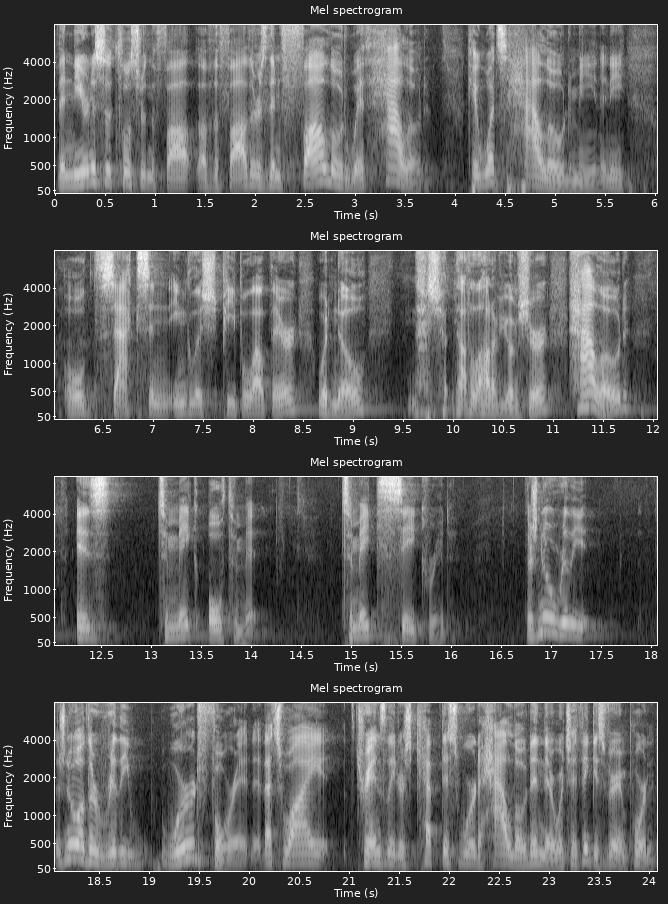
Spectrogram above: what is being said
The nearness of the closer of the Father is then followed with hallowed. Okay, what's hallowed mean? Any old Saxon English people out there would know. Not a lot of you, I'm sure. Hallowed is to make ultimate, to make sacred. There's no really there's no other really word for it. That's why translators kept this word hallowed in there, which I think is very important.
